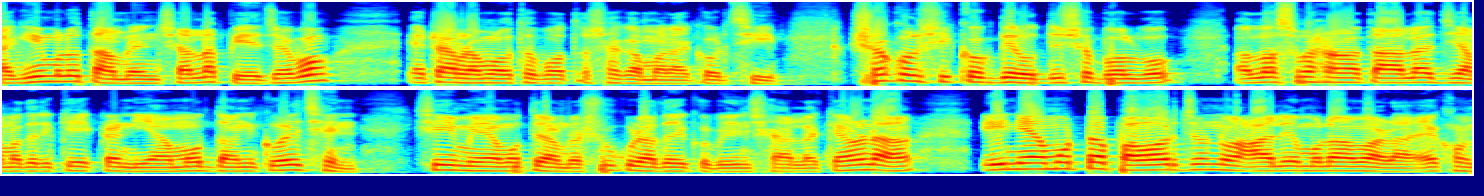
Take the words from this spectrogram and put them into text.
আগেই মূলত আমরা ইনশাল্লাহ পেয়ে যাব। এটা আমরা মূলত প্রত্যাশা কামনা করছি। সকল শিক্ষকদের উদ্দেশ্য বলব, আল্লাহ সুবাহতাল্লাহ যে আমাদেরকে একটা নিয়ামত দান করেছেন, সেই নিয়ামতে আমরা শুকুর আদায় করব ইনশাআল্লাহ। কেননা, এই নিয়ামতটা পাওয়ার জন্য আলে মোলামারা এখন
